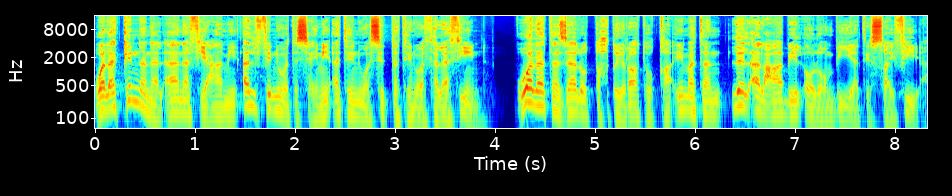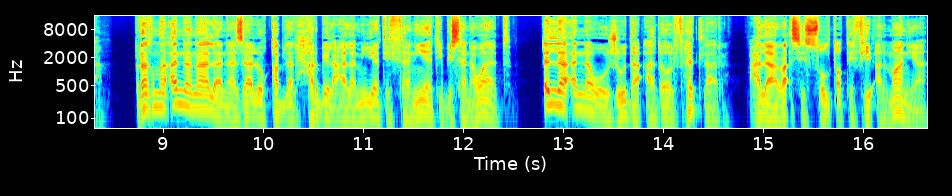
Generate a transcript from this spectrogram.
ولكننا الآن في عام 1936 ولا تزال التحضيرات قائمة للألعاب الأولمبية الصيفية. رغم أننا لا نزال قبل الحرب العالمية الثانية بسنوات إلا أن وجود أدولف هتلر على رأس السلطة في ألمانيا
